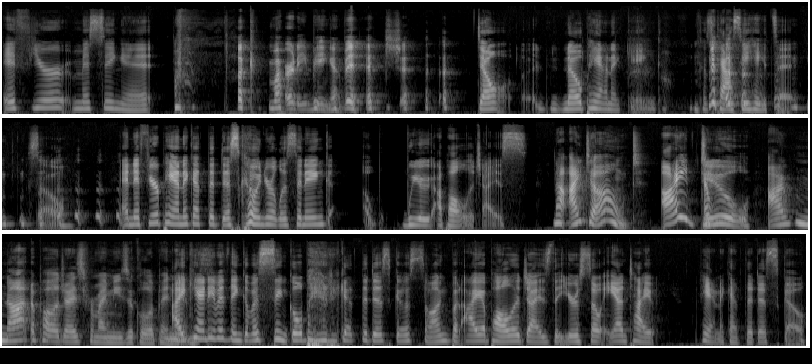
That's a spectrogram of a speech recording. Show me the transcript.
If you're missing it, Look, I'm already being a bitch. don't no panicking because Cassie hates it. So, and if you're panic at the disco and you're listening, uh, we apologize. no, I don't. I do. I will not apologize for my musical opinions. I can't even think of a single Panic at the Disco song, but I apologize that you're so anti Panic at the Disco.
